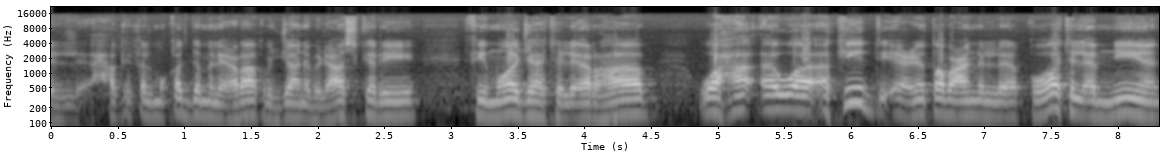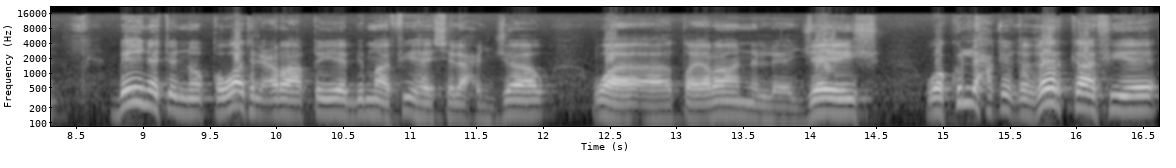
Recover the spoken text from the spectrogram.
الحقيقة المقدمة للعراق بالجانب العسكري في مواجهة الإرهاب. وأكيد يعني طبعا القوات الأمنية بينت أن القوات العراقية بما فيها سلاح الجو وطيران الجيش وكل حقيقة غير كافية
